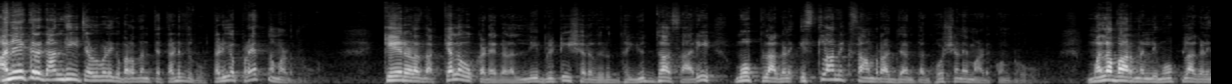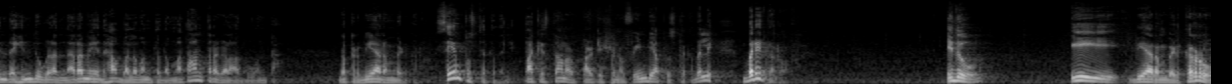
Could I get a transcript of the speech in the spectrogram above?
ಅನೇಕರ ಗಾಂಧಿ ಚಳುವಳಿಗೆ ಬರದಂತೆ ತಡೆದರು, ತಡೆಯೋ ಪ್ರಯತ್ನ ಮಾಡಿದ್ರು. ಕೇರಳದ ಕೆಲವು ಕಡೆಗಳಲ್ಲಿ ಬ್ರಿಟಿಷರ ವಿರುದ್ಧ ಯುದ್ಧ ಸಾರಿ ಮೋಪ್ಲಾಗಳ ಇಸ್ಲಾಮಿಕ್ ಸಾಮ್ರಾಜ್ಯ ಅಂತ ಘೋಷಣೆ ಮಾಡಿಕೊಂಡ್ರು. ಮಲಬಾರ್ನಲ್ಲಿ ಮೋಪ್ಲಾಗಳಿಂದ ಹಿಂದೂಗಳ ನರಮೇಧ ಬಲವಂತದ ಮತಾಂತರಗಳಾದವು ಅಂತ doctor B R Ambedkar same ಪುಸ್ತಕದಲ್ಲಿ Pakistan or partition of India ಪುಸ್ತಕದಲ್ಲಿ ಬರೀತಾರೆ ಅವರು. ಇದು ಈ ಬಿ ಆರ್ ಅಂಬೇಡ್ಕರ್ರು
